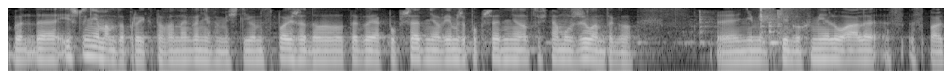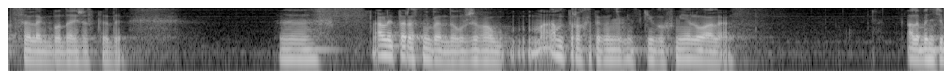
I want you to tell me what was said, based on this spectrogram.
Będę, jeszcze nie mam zaprojektowanego, nie wymyśliłem. Spojrzę do tego jak poprzednio. Wiem, że poprzednio coś tam użyłem tego e, niemieckiego chmielu, ale z, z Palt Select bodajże wtedy. E, ale teraz nie będę używał. Mam trochę tego niemieckiego chmielu, ale, ale będzie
